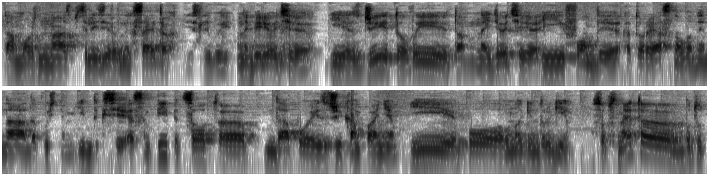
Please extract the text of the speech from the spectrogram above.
там можно на специализированных сайтах, если вы наберете ESG, то вы там найдете и фонды, которые основаны на, допустим, индексе S&P 500, э, да, по ESG компаниям и по многим другим. Собственно, это будут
